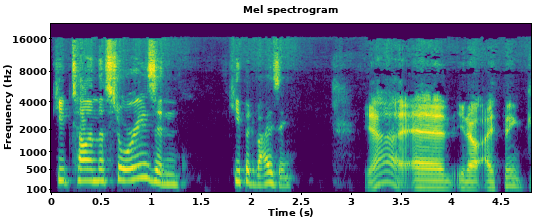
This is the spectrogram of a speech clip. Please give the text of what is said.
keep telling the stories and keep advising. Yeah, and you know I think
